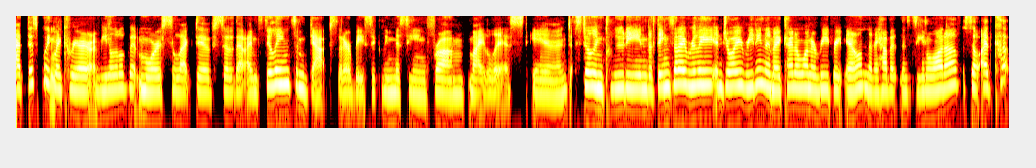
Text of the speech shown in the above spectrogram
at this point in mm. my career, I'm being a little bit more selective so that I'm filling some gaps that are basically missing from my list and still including the things that I really enjoy reading and I kind of want to read right now and that I haven't been seeing a lot of. So I've cut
